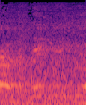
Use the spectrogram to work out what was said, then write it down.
stuff, nigga.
